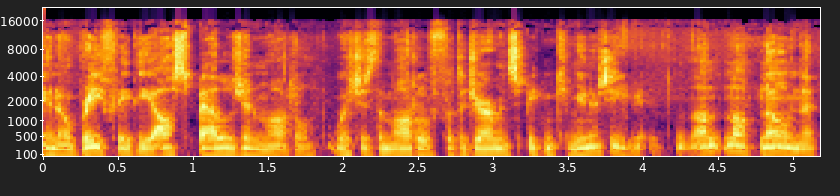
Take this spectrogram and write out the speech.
you know, briefly, the Ostbelgien model, which is the model for the German speaking community, not, not known that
